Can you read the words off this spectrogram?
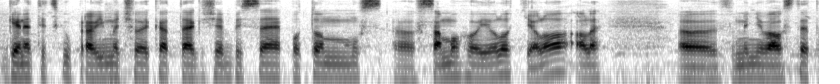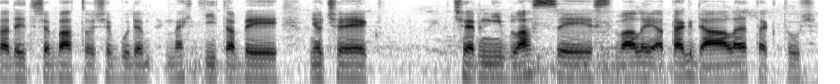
geneticky upravíme člověka tak, že by se potom mu eh, samohojilo tělo, ale zmiňoval jste tady třeba to, že budeme chtít, aby měl člověk černý vlasy, svaly a tak dále, tak to už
